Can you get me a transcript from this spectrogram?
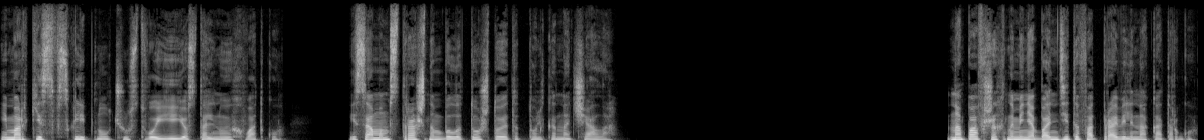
и маркиз всхлипнул, чувствуя ее стальную хватку. И самым страшным было то, что это только начало. Напавших на меня бандитов отправили на каторгу.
